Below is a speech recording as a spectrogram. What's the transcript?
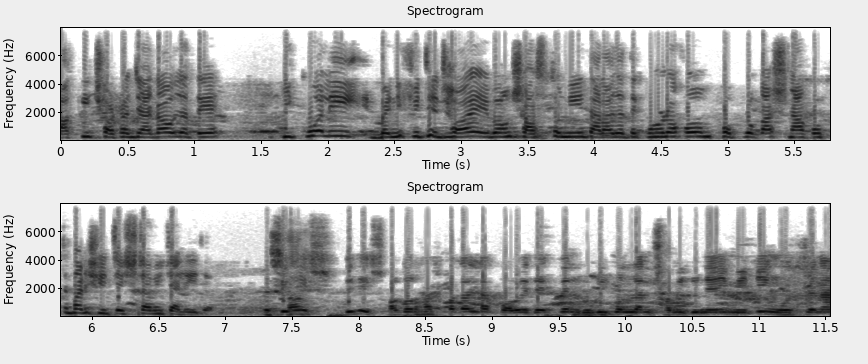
বাকি ছটা জায়গাও যাতে ইকুয়ালি বেনিফিটেড হয় এবং স্বাস্থ্য নিয়ে তারা যাতে কোনো রকম ক্ষোভ প্রকাশ না করতে পারে সেই চেষ্টা আমি চালিয়ে যাব। দিদি সদর হাসপাতালটা কবে দেখবেন? রুগী কল্যাণ সমিতি নেই মিটিং হচ্ছে না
